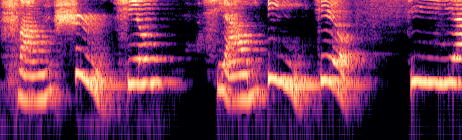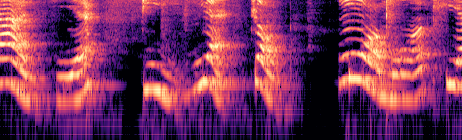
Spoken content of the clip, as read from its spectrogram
防事清，墙壁净，积案洁，笔砚正，墨磨偏，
